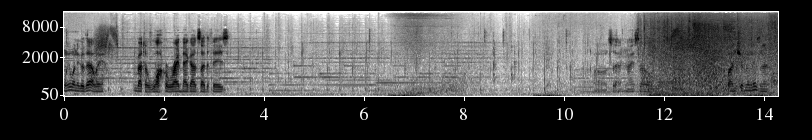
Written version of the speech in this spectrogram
We want to go that way. We're about to walk right back outside the phase. Oh, it's a nice little bunch of them, isn't it?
